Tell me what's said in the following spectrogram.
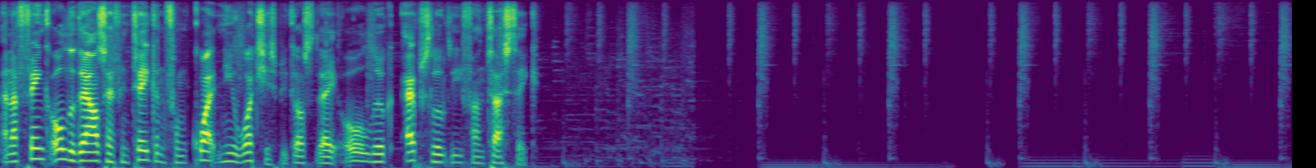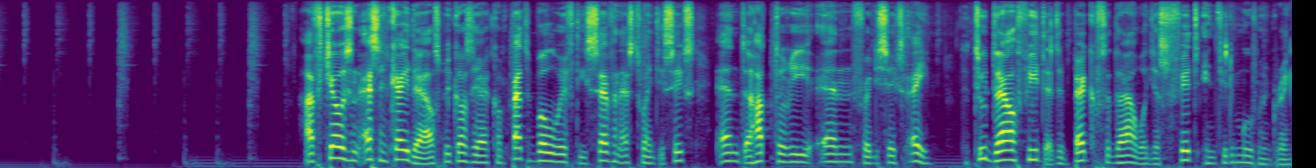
And I think all the dials have been taken from quite new watches because they all look absolutely fantastic. I've chosen SNK dials because they are compatible with the 7S26 and the Hattori N36A. The two dial feet at the back of the dial will just fit into the movement ring.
